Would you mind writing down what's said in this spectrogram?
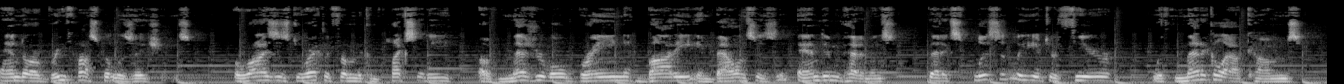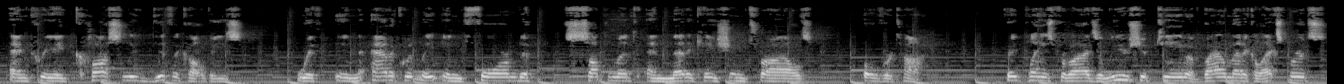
and our brief hospitalizations, arises directly from the complexity of measurable brain body imbalances and impediments that explicitly interfere with medical outcomes and create costly difficulties with inadequately informed supplement and medication trials over time. Great Plains provides a leadership team of biomedical experts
